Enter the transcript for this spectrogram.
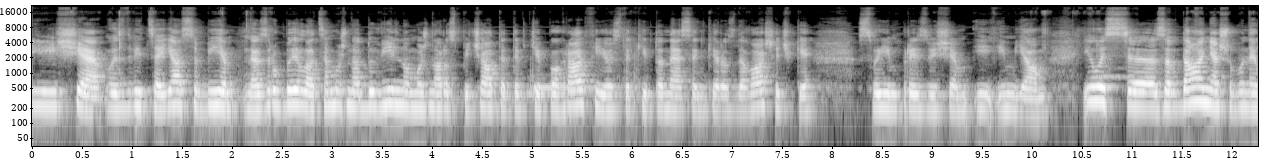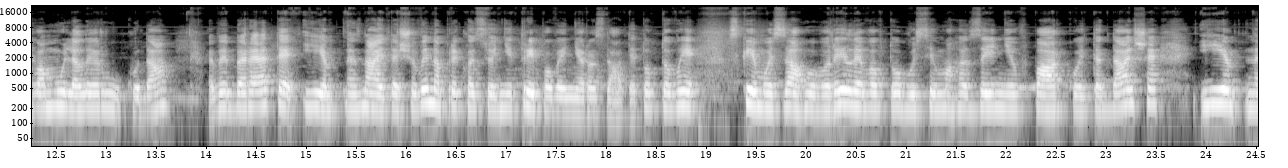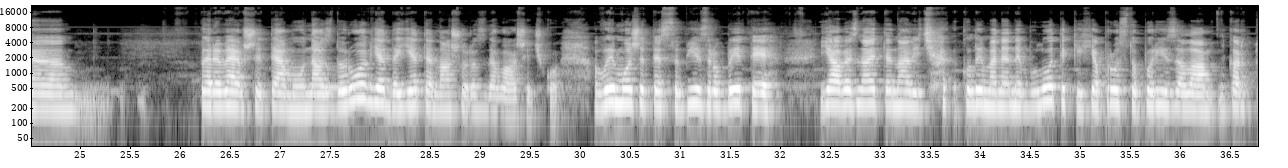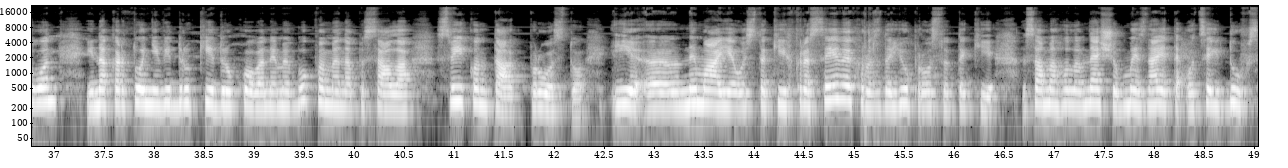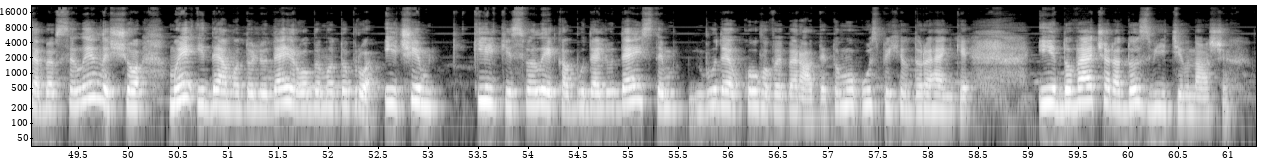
І ще, ось дивіться, я собі е, зробила, це можна довільно, можна розпечатати в типографії, ось такі тонесенькі роздавашечки своїм прізвищем і ім'ям. І ось е, завдання, щоб вони вам муляли руку. Да? Ви берете і знаєте, що ви, наприклад, сьогодні три повинні роздати. Тобто ви з кимось заговорили в автобусі, в магазині, в парку і так далі. І е, перевевши тему на здоров'я, даєте нашу роздавашечку. Ви можете собі зробити, я, ви знаєте, навіть коли в мене не було таких, я просто порізала картон і на картоні від руки друкованими буквами написала свій контакт просто. І е, немає ось таких красивих, роздаю просто такі. Саме головне, щоб ми, знаєте, оцей дух в себе вселили, що ми йдемо до людей, робимо добро. І чим кількість велика буде людей, з тим буде в кого вибирати. Тому успіхів, дорогенькі. І до вечора, до звітів наших.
